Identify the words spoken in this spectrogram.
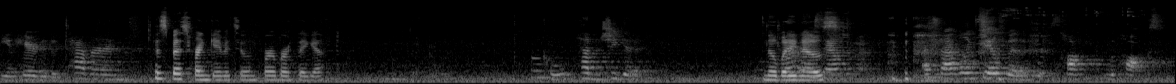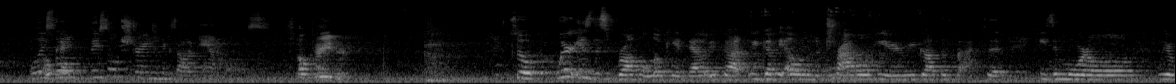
He inherited a tavern. His best friend gave it to him for a birthday gift. Oh, cool. How did she get it? Nobody Traveling knows. A traveling salesman with, hawk, with hawks. Well, they Okay. sold they sold strange and exotic animals. Okay. Breeder. So where is this brothel located now? that We've got we've got the element of travel here. We've got the fact that he's immortal. We're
